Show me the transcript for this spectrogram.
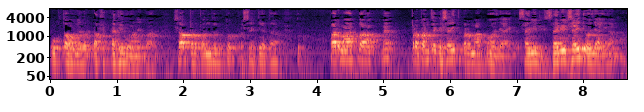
उक्त होने पर कथित होने पर, सब प्रपंच तो प्रसिद्ध तो परमात्मा में प्रपंच के सहित परमात्मा हो जाएगा। शरीर शरीर सहित हो जाएगा ना।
